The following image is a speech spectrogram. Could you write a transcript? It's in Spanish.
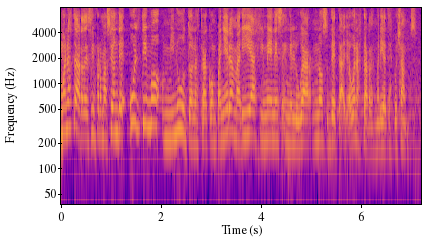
Buenas tardes, información de último minuto. Nuestra compañera María Jiménez en el lugar nos detalla. Buenas tardes, María, te escuchamos.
